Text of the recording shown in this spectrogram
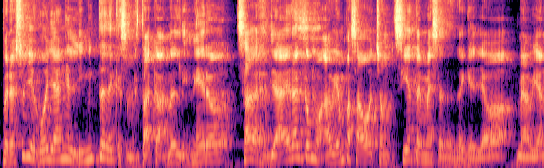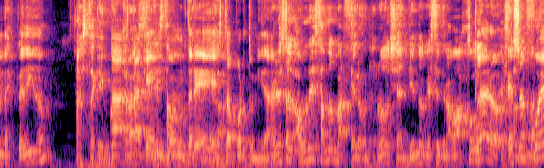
Pero eso llegó ya en el límite de que se me estaba acabando el dinero, ¿sabes? Ya era como, habían pasado 8, 7 meses desde que yo me habían despedido. Hasta que hasta que esta encontré oportunidad. esta oportunidad. Pero esto exacto. aún estando en Barcelona, ¿no? O sea, entiendo que este trabajo... Claro, eso fue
